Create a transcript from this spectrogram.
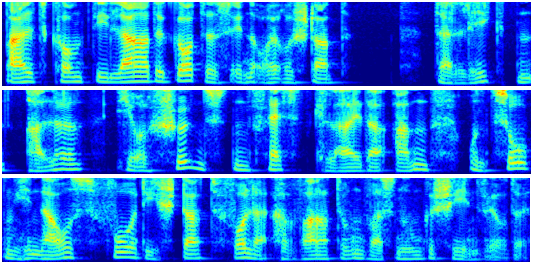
bald kommt die Lade Gottes in eure Stadt. Da legten alle ihre schönsten Festkleider an und zogen hinaus vor die Stadt voller Erwartung, was nun geschehen würde.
